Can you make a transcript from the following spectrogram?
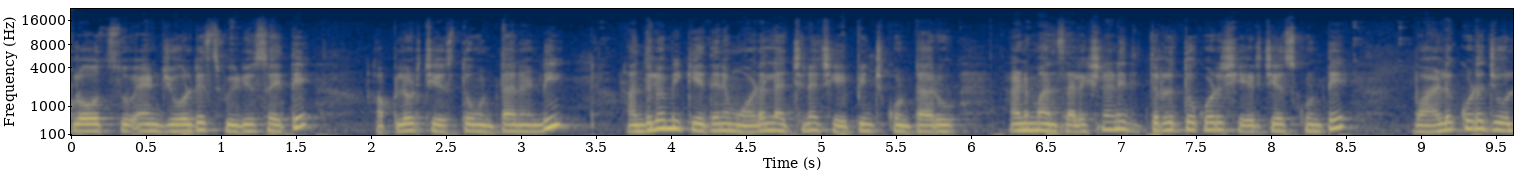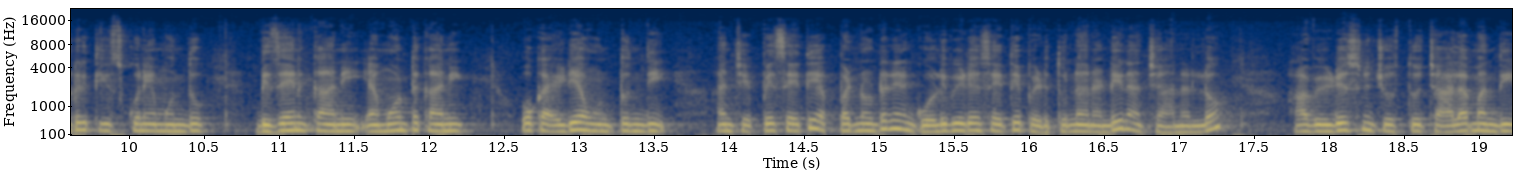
క్లోత్స్ అండ్ జ్యువెలరీస్ వీడియోస్ అయితే అప్లోడ్ చేస్తూ ఉంటానండి. అందులో మీకు ఏదైనా మోడల్ నచ్చినా చేయించుకుంటారు. అండ్ మన సెలెక్షన్ అనేది ఇతరులతో కూడా షేర్ చేసుకుంటే వాళ్ళు కూడా జ్యువెలరీ తీసుకునే ముందు డిజైన్ కానీ అమౌంట్ కానీ ఒక ఐడియా ఉంటుంది. అని చెప్పేసి అయితే ఎప్పటి నుండో నేను గోల్డ్ వీడియోస్ అయితే పెడుతున్నానండి నా ఛానల్లో. ఆ వీడియోస్ని చూస్తూ చాలామంది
